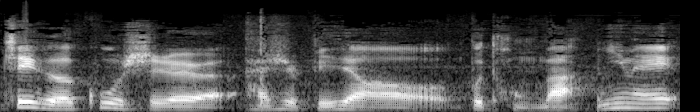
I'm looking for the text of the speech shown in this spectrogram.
这个故事还是比较不同吧，因为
